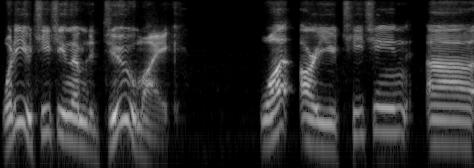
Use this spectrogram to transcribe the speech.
What are you teaching them to do, Mike? What are you teaching? Uh,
